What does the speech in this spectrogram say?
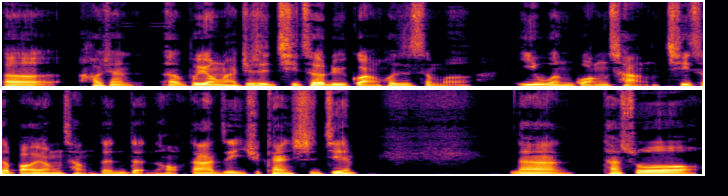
呃，好像呃不用了，就是汽车旅馆或者什么艺文广场、汽车保养厂等等，吼，大家自己去看时间。那他说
